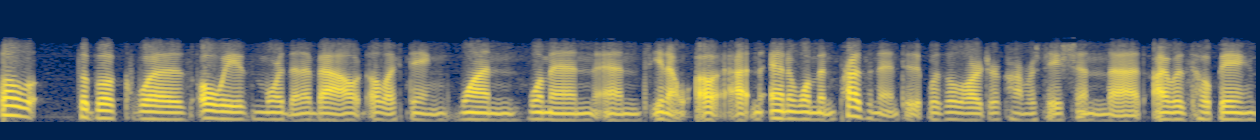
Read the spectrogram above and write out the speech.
Well, the book was always more than about electing one woman and you know uh, and a woman president. It was a larger conversation that i was hoping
